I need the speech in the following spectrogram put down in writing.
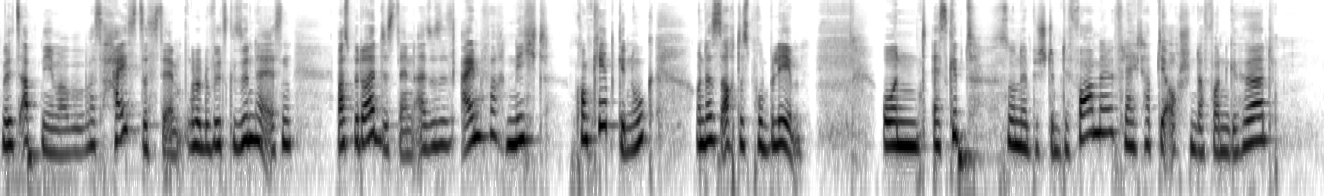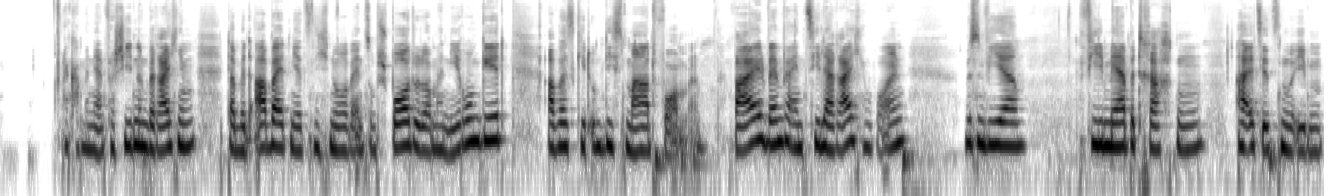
willst abnehmen, aber was heißt das denn? Oder du willst gesünder essen. Was bedeutet es denn? Also es ist einfach nicht konkret genug und das ist auch das Problem. Und es gibt so eine bestimmte Formel, vielleicht habt ihr auch schon davon gehört. Da kann man ja in verschiedenen Bereichen damit arbeiten, jetzt nicht nur, wenn es um Sport oder um Ernährung geht, aber es geht um die Smart-Formel. Weil, wenn wir ein Ziel erreichen wollen, müssen wir viel mehr betrachten, als jetzt nur eben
